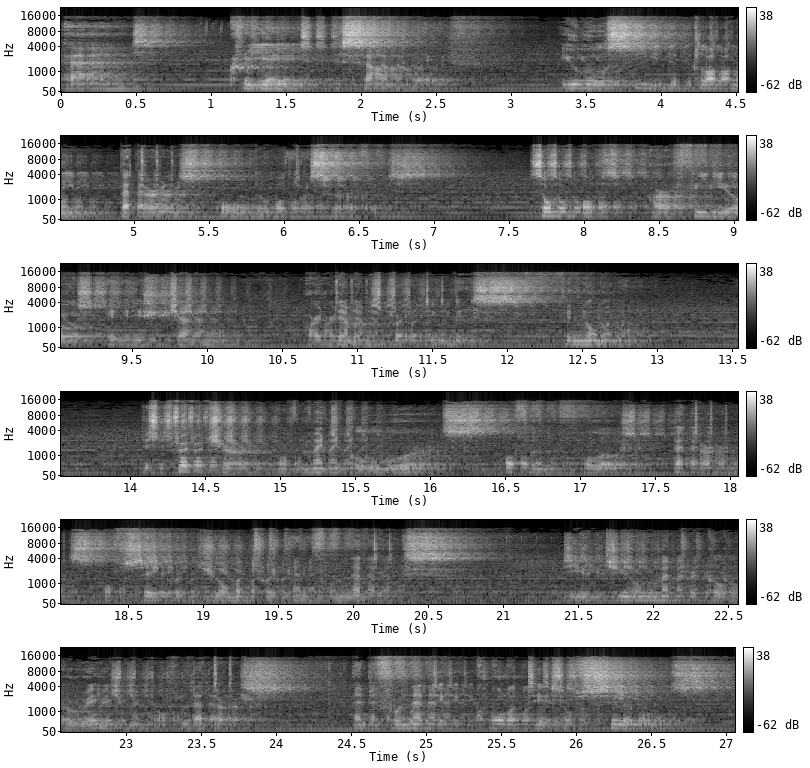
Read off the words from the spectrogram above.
and create a sound wave. You will see the Chladni patterns on the water surface. Some of our videos in this channel are demonstrating this phenomenon. The structure of magical words often follows patterns of sacred geometry and phonetics. The geometrical arrangement of letters and the phonetic qualities of syllables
